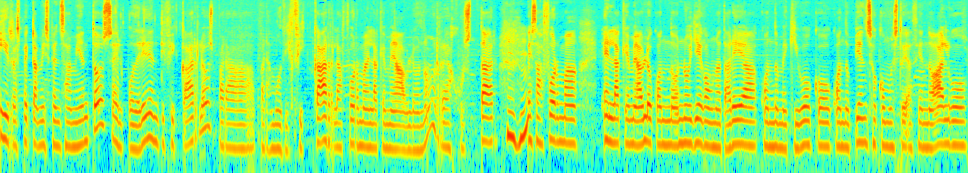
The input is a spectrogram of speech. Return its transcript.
y respecto a mis pensamientos, el poder identificarlos para, para modificar la forma en la que me hablo, ¿no? Reajustar esa forma en la que me hablo cuando no llego a una tarea, cuando me equivoco, cuando pienso cómo estoy haciendo algo,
